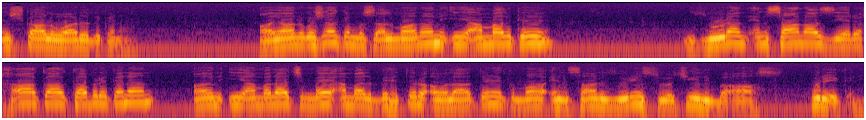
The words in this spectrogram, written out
اشکال وارد کرنا آیان گوشا کہ مسلمانان ای عمل کے زورند انسانا زیر خاکا قبر کنن آن ای عملہ چھ میں عمل بہتر اولاد ہیں کہ ما انسان زوری سوچین بآس پورے کنی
